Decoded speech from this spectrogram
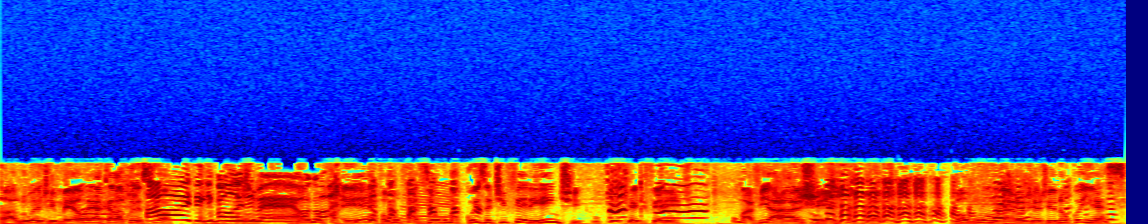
A lua de mel é aquela coisa assim, ó. Ai, tem que ir pra lua de mel Vamos, é, vamos fazer alguma coisa diferente. O que, que é diferente? Uma viagem. né? Vamos para um lugar onde a gente não conhece.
